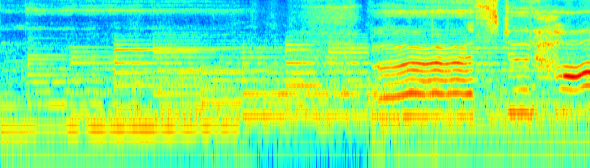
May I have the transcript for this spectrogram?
moon. Earth stood high.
